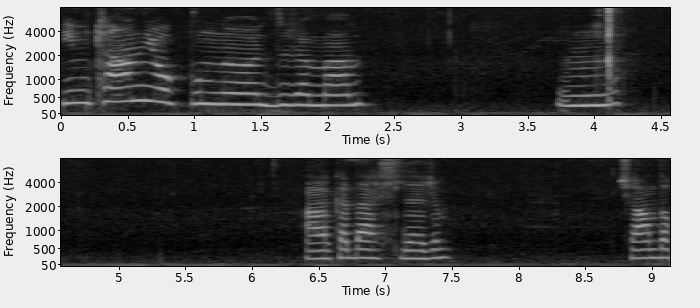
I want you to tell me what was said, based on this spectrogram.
imkan yok bunu öldüremem. Hmm. Arkadaşlarım şu anda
